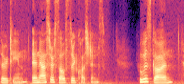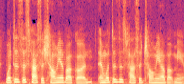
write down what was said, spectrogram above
13, and asked ourselves three questions. Who is God? What does this passage tell me about God? And what does this passage tell me about me?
